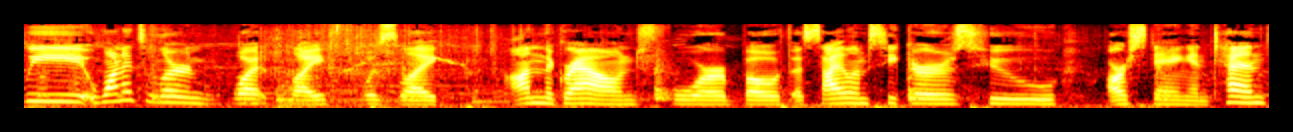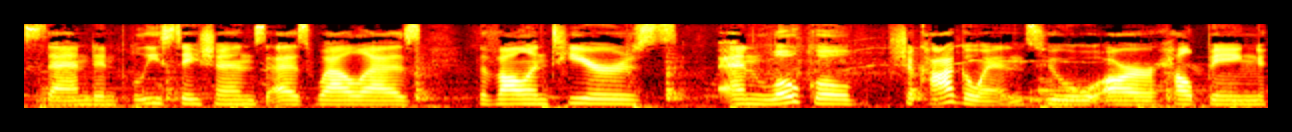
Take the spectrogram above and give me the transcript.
We wanted to learn what life was like on the ground for both asylum seekers who are staying in tents and in police stations, as well as the volunteers and local Chicagoans who are helping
